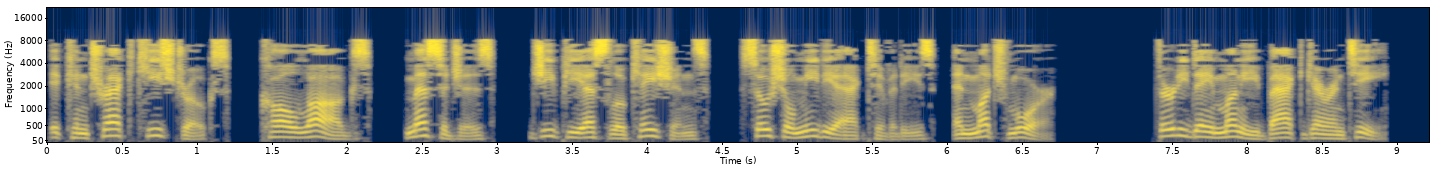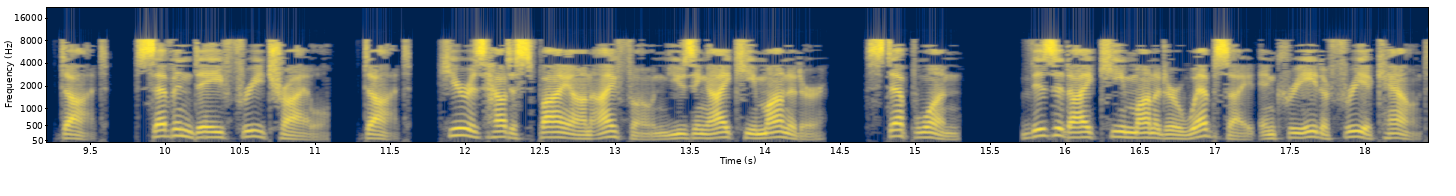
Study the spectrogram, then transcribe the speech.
It can track keystrokes, call logs, messages, GPS locations, social media activities, and much more. 30 day money back guarantee. Dot. 7 day free trial. Dot. Here is how to spy on iPhone using iKey Monitor. Step 1. Visit iKey Monitor website and create a free account.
